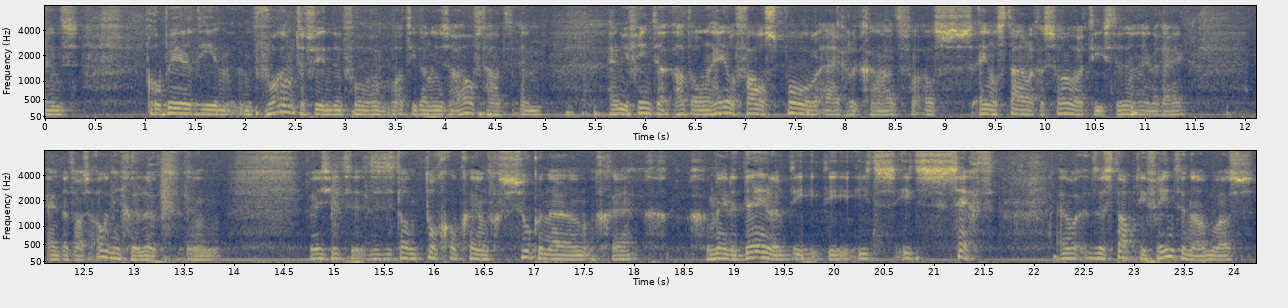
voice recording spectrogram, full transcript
bands. Probeerde die een, vorm te vinden voor wat hij dan in zijn hoofd had. En Henny Vriend had al een heel vals spoor eigenlijk gehad als Engelstalige soloartiesten, een hele rij. En dat was ook niet gelukt. En, Weet je, het, is dan toch op een gegeven moment zoeken naar een ge- gemene deler die, die iets, iets zegt. En de stap die vrienden nam was,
